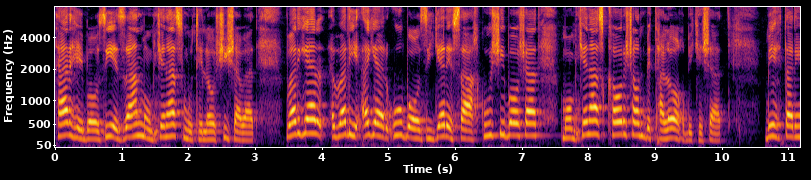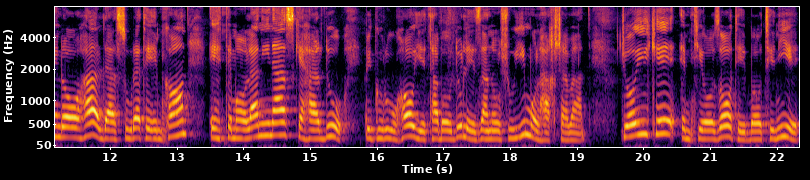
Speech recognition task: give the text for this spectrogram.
طرح بازی زن ممکن است متلاشی شود. ولی اگر او بازیگر سختگوشی باشد ممکن است کارشان به طلاق بکشد. بهترین راه حل در صورت امکان احتمالا این است که هر دو به گروه های تبادل زناشویی ملحق شوند. جایی که امتیازات باطنی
